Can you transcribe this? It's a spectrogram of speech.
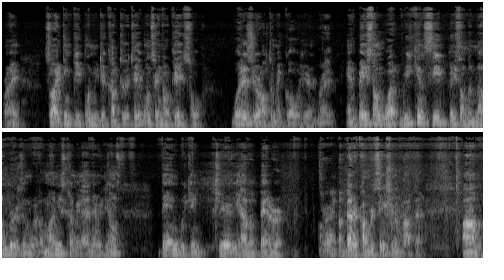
right? So I think people need to come to the table and saying, okay, so what is your ultimate goal here? right And based on what we can see, based on the numbers and where the money's coming at and everything else, then we can clearly have a better right a better conversation about that. Um,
